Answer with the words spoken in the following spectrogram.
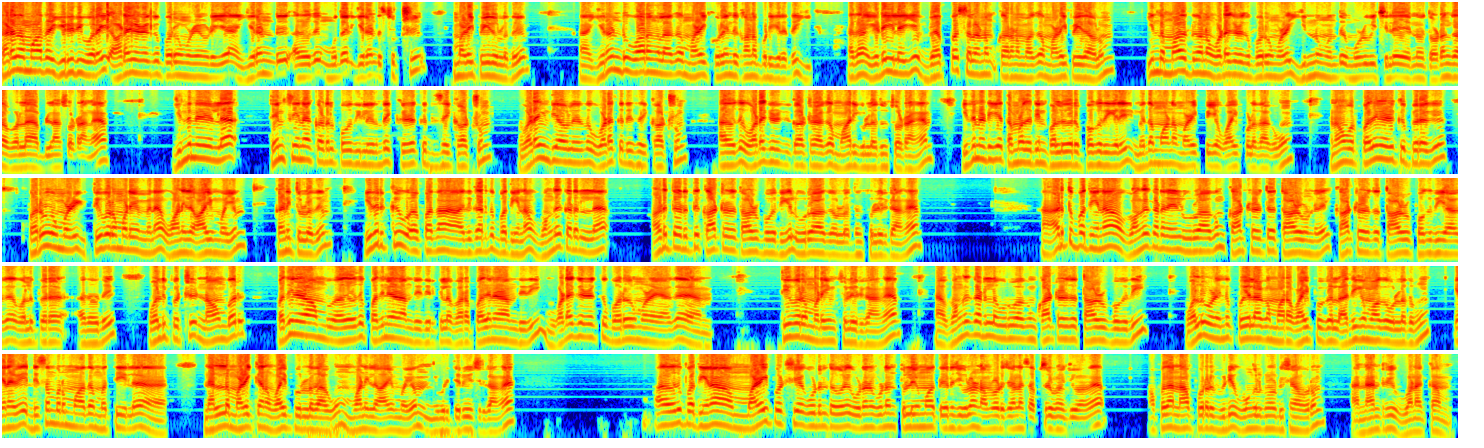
கடந்த மாத இறுதி வரை வடகிழக்கு பருவமழையுடைய இரண்டு அதாவது முதல் இரண்டு சுற்று மழை பெய்துள்ளது. இரண்டு வாரங்களாக மழை குறைந்து காணப்படுகிறது. அதான் இடையிலேயே வெப்பசலனம் காரணமாக மழை பெய்தாலும் இந்த மாதத்துக்கான வடகிழக்கு பருவமழை இன்னும் வந்து முழுவீச்சிலே இன்னும் தொடங்கவில்லை அப்படிலாம் சொல்றாங்க. இந்த நிலையில தென் சீனா கடல் பகுதியிலிருந்து கிழக்கு திசை காற்றும் வட இந்தியாவிலிருந்து வடக்கு திசை காற்றும் அதாவது வடகிழக்கு காற்றாக மாறியுள்ளதுன்னு சொல்றாங்க. இதனிடையே தமிழகத்தின் பல்வேறு பகுதிகளில் மிதமான மழை பெய்ய வாய்ப்புள்ளதாகவும் நவம்பர் பதினேழுக்கு பிறகு பருவமழை தீவிரமடையும் என வானிலை ஆய்வு மையம் கணித்துள்ளது. இதற்கு இதுக்கடுத்து பார்த்தீங்கன்னா வங்கக்கடல்ல அடுத்தடுத்து காற்றழுத்த தாழ்வு பகுதிகள் உருவாக உள்ளதுன்னு சொல்லியிருக்காங்க. அடுத்து பார்த்தீங்கன்னா வங்கக்கடலில் உருவாகும் காற்றழுத்த தாழ்வு நிலை காற்றழுத்த தாழ்வு பகுதியாக வலுப்பெற அதாவது வலுப்பெற்று நவம்பர் பதினேழாம் அதாவது பதினேழாம் தேதி இருக்குல்ல வர பதினேழாம் தேதி வடகிழக்கு பருவமழையாக தீவிரமடையும் சொல்லியிருக்காங்க. வங்கக்கடலில் உருவாகும் காற்றழுத்த தாழ்வு பகுதி வலுவடைந்து புயலாக மாற வாய்ப்புகள் அதிகமாக உள்ளதும் எனவே டிசம்பர் மாத மத்தியில் நல்ல மழைக்கான வாய்ப்பு உள்ளதாகவும் வானிலை ஆய்வு மையம் இப்படி தெரிவிச்சிருக்காங்க. அதாவது பார்த்தீங்கன்னா மழை பற்றிய கூடுதல் தொகை உடனுக்குடன் துல்லியமாக தெரிஞ்சுக்கலாம் நம்மளோட சேனலை சப்ஸ்கிரைப் பண்ணி வச்சுக்கோங்க. அப்பதான் நான் போடுற வீடியோ உங்களுக்கு நோட்டிஃபிகேஷன் வரும். நன்றி வணக்கம்.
